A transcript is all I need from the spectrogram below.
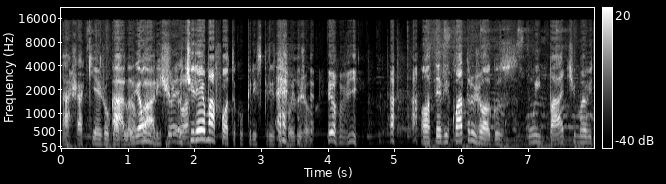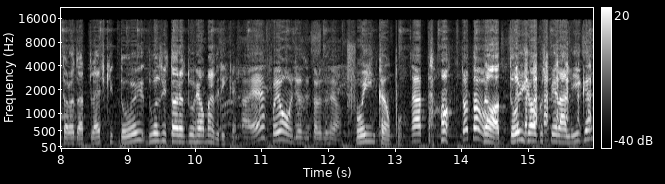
Achar que é jogador Ah, não, é um claro, lixo. é- Eu tirei uma foto com o Cris Cris depois do jogo. Eu vi. Ó, teve quatro jogos, um empate, uma vitória do Atlético e dois, duas vitórias do Real Madrid, cara. Ah, é? Foi onde as vitórias do Real? Foi em campo. Ah, tá bom. Então tá bom. Não, ó, dois jogos pela Liga,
